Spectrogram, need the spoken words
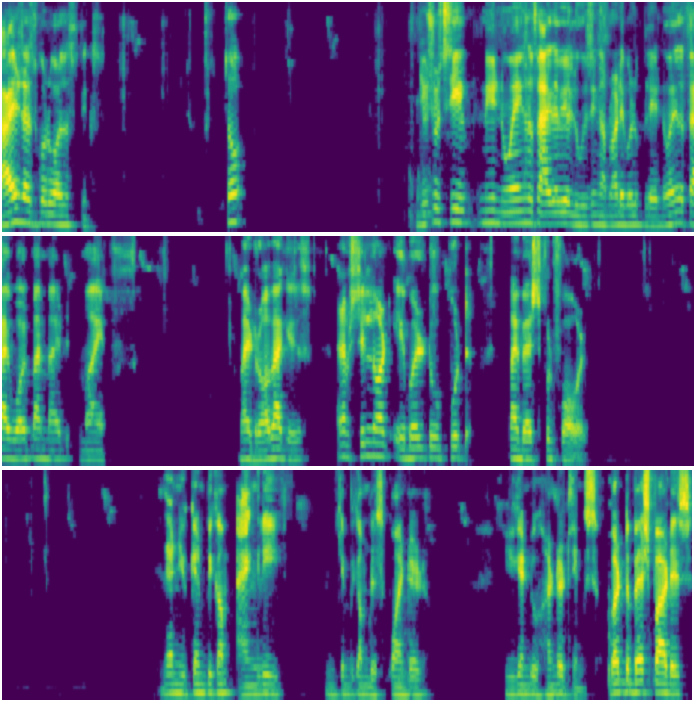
Highest I scored was six. So you should see me knowing the fact that we are losing. I'm not able to play. Knowing the fact what my my my, my drawback is, and I'm still not able to put my best foot forward. Then you can become angry. You can become disappointed. You can do hundred things. But the best part is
